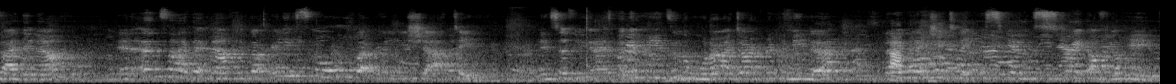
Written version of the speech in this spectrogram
inside their mouth. And inside that mouth, they've got really small but really sharp teeth. And so if you guys put your hands in the water, I don't recommend it. They will actually take the skin straight off your hands.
